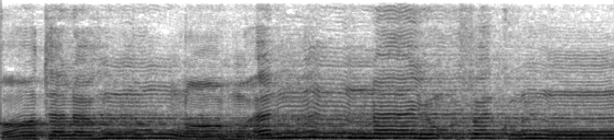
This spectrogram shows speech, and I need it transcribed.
قاتلهم الله أنا يؤفكون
